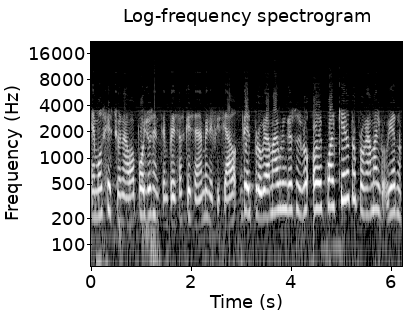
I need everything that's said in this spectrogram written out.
hemos gestionado apoyos entre empresas que se hayan beneficiado del programa Agroingresos o de cualquier otro programa del gobierno.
